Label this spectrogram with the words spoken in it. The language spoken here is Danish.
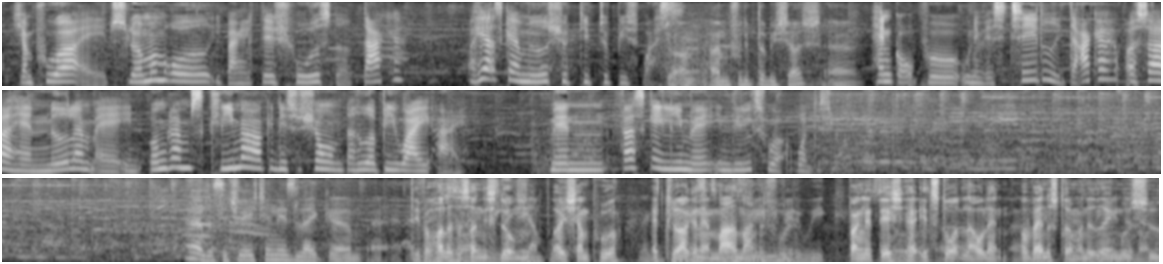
Champur er et slumområde i Bangladesh hovedstad Dhaka, og her skal jeg møde Shudipto Biswas. So I'm, I'm Shudipto Biswas. And Han går på universitetet i Dhaka, og så er han medlem af en ungdomsklimaorganisation, der hedder BYI. Men først skal I lige med en lille tur rundt i slummen. Uh, the situation is like... Um, Det forholder sig sådan i slummen og i Champur, at kloakkerne er meget mangelfulde. Bangladesh er et stort lavland, og vandet strømmer nedad mod syd.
